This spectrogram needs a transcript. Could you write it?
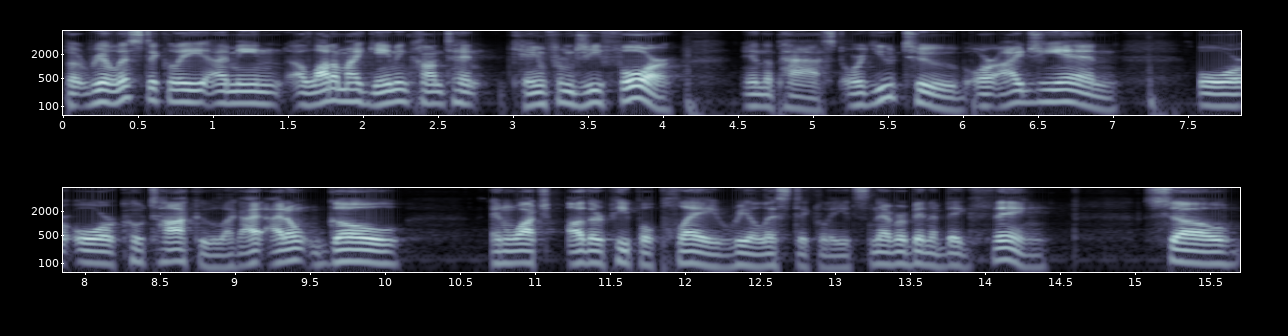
but realistically, I mean, a lot of my gaming content came from G4 in the past, or YouTube, or IGN, or or Kotaku. Like I, I don't go and watch other people play realistically. It's never been a big thing. So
